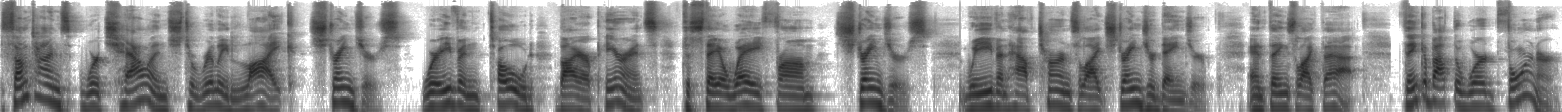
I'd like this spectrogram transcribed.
Sometimes we're challenged to really like strangers. We're even told by our parents to stay away from strangers. We even have terms like stranger danger and things like that. Think about the word foreigner.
